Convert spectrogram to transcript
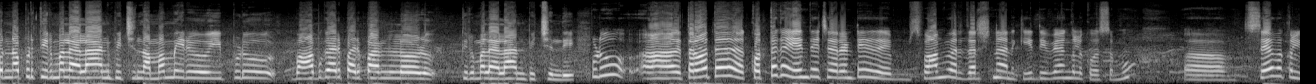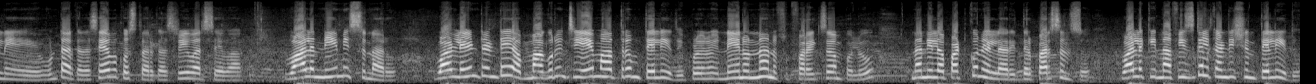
ఉన్నప్పుడు తిరుమల ఎలా అనిపించింది? అమ్మ మీరు ఇప్పుడు బాబు గారి పరిపాలనలో తిరుమల ఎలా అనిపించింది? ఇప్పుడు ఆ, తర్వాత కొత్తగా ఏం తెచ్చారంటే స్వామివారి దర్శనానికి దివ్యాంగుల కోసము ఆ, సేవకుల్ని ఉంటారు కదా సేవకు వస్తారు కదా శ్రీవారి సేవ. వాళ్ళని నియమిస్తున్నారు. వాళ్ళు ఏంటంటే మా గురించి ఏ మాత్రం తెలియదు. ఇప్పుడు నేనున్నాను ఫర్ ఎగ్జాంపుల్. నన్ను ఇలా పట్టుకొని వెళ్ళారు ఇద్దరు పర్సన్స్. వాళ్ళకి నా ఫిజికల్ కండిషన్ తెలియదు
